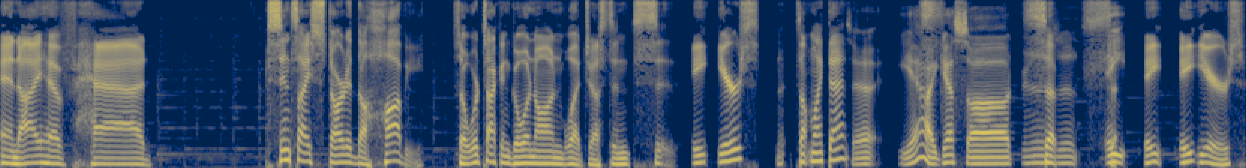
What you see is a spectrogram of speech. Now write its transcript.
and I have had since I started the hobby, so we're talking going on what, Justin, eight years, something like that. Uh, yeah, I guess uh, Se- eight. eight eight years,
